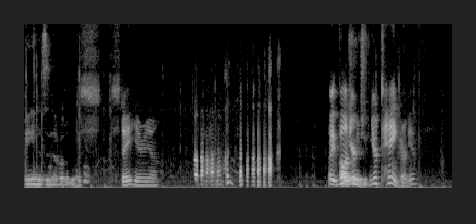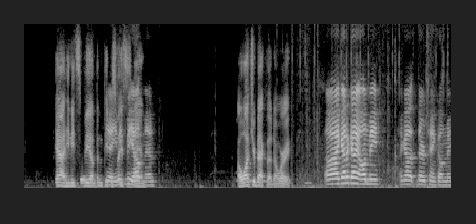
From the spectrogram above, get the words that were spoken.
Pain is inevitable. Just stay here, yeah. Wait, Oh, Vaughn, it's you're Luigi. you're tank, aren't you? Yeah, he needs to be up in yeah, people's you need faces, to be man. up, man. I'll watch your back though. Don't worry. Uh, I got a guy on me. I got their tank on me.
